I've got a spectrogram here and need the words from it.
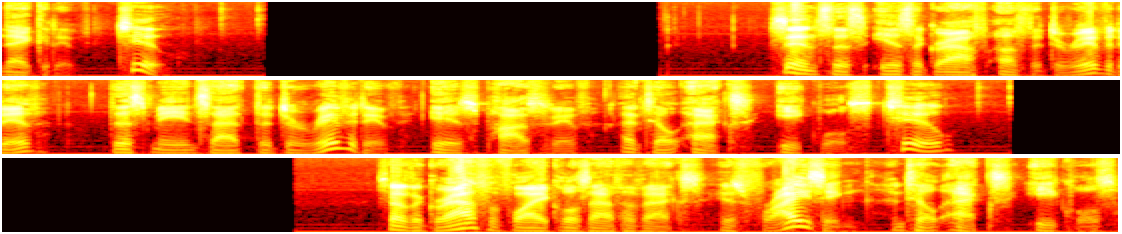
negative 2. Since this is a graph of the derivative, this means that the derivative is positive until x equals 2. So the graph of y equals f of x is rising until x equals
